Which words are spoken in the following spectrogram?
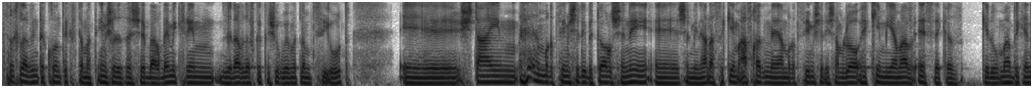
צריך להבין את הקונטקסט המתאים של זה, שבהרבה מקרים זה לאו דווקא קשור באמת למציאות. אה, שתיים, המרצים שלי בתואר שני אה, של מנהל עסקים, אף אחד מהמרצים שלי שם לא הקים מימיו עסק, אז כאילו מה בכן,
